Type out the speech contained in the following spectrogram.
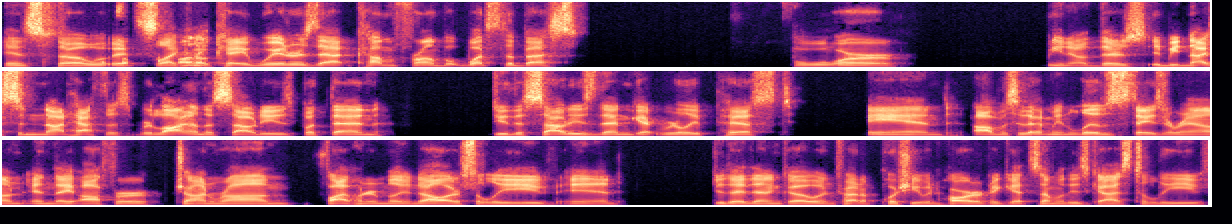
And so it's like, okay, where does that come from? But what's the best for, you know, there's, it'd be nice to not have to rely on the Saudis, but then do the Saudis then get really pissed? And obviously that means LIV stays around and they offer Jon Rahm $500 million to leave. And do they then go and try to push even harder to get some of these guys to leave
